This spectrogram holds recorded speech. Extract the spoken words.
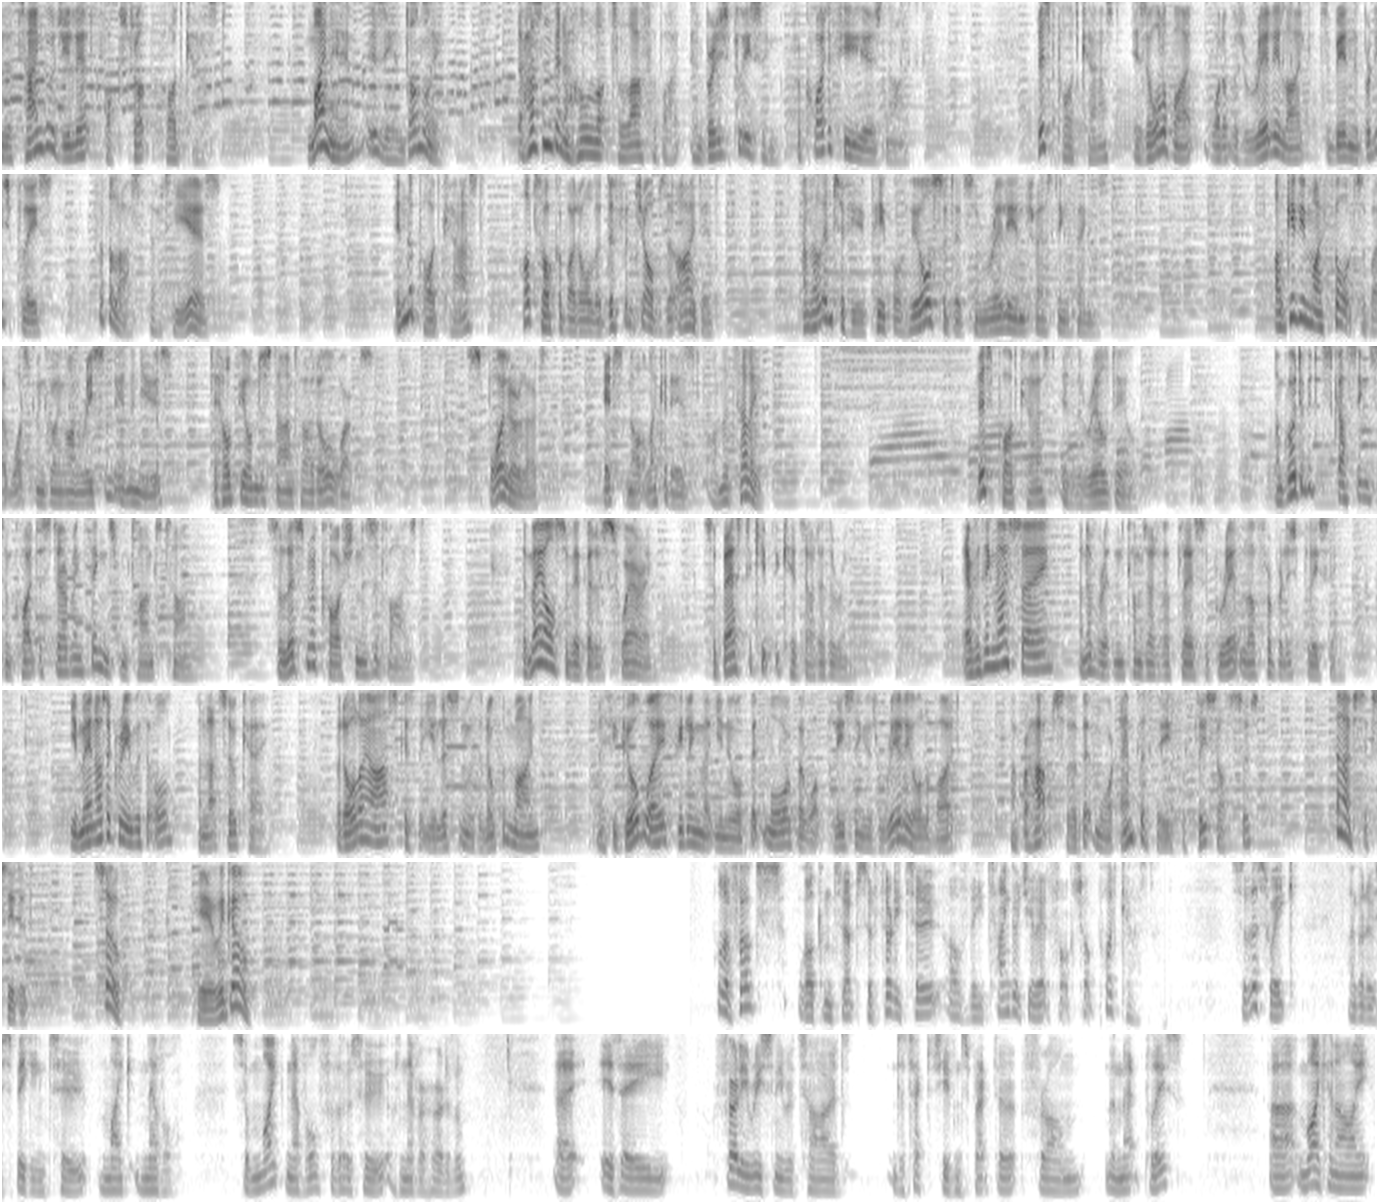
to the Tango Juliet Foxtrot podcast. My name is Ian Donnelly. There hasn't been a whole lot to laugh about in British policing for quite a few years now. This podcast is all about what it was really like to be in the British police for the last 30 years. In the podcast, I'll talk about all the different jobs that I did, and I'll interview people who also did some really interesting things. I'll give you my thoughts about what's been going on recently in the news to help you understand how it all works. Spoiler alert, it's not like it is on the telly. This podcast is the real deal. I'm going to be discussing some quite disturbing things from time to time, so listener caution is advised. There may also be a bit of swearing, so best to keep the kids out of the room. Everything I say and have written comes out of a place of great love for British policing. You may not agree with it all, and that's okay. But all I ask is that you listen with an open mind, and if you go away feeling that you know a bit more about what policing is really all about, and perhaps have a bit more empathy for police officers, then I've succeeded. So, here we go. Hello, folks. Welcome to episode 32 of the Tango Juliet Foxtrot podcast. So, this week I'm going to be speaking to Mike Neville. So, Mike Neville, for those who have never heard of him, uh, is a fairly recently retired Detective Chief Inspector from the Met Police. Uh, Mike and I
